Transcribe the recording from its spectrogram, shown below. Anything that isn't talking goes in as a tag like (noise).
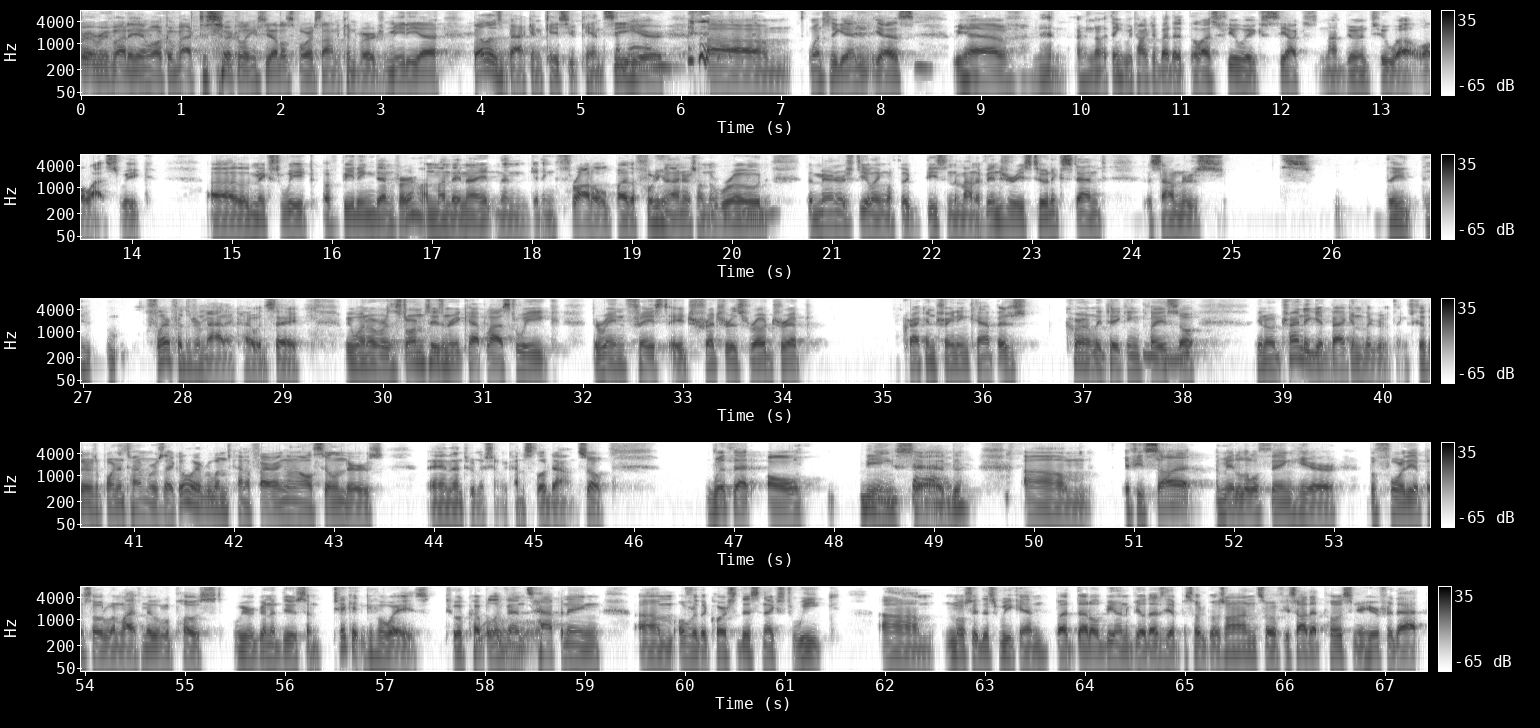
There, everybody, and welcome back to (laughs) Circling Seattle Sports on Converge Media. Bella's back in case you can't see again. here. (laughs) Um, once again, yes, we have, man, I don't know, I think we talked about it the last few weeks. Seahawks not doing too well. Well, last week, uh, the mixed week of beating Denver on Monday night and then getting throttled by the (laughs) 49ers on the road. Mm-hmm. The Mariners dealing with a decent amount of injuries to an extent. The Sounders, they, they, flair for the dramatic, I would say. We went over the storm season recap last week. The Reign faced a treacherous road trip. Kraken training camp is currently taking place. Mm-hmm. So, you know, trying to get back into the groove of things because there was a point in time where it's like, oh, everyone's kind of firing on all cylinders. And then to an extent, we kind of slowed down. So, with that all being said, um, if you saw it, I made a little thing here before the episode went live, made a little post. We were going to do some ticket giveaways to a couple Ooh. events happening um, over the course of this next week, um, mostly this weekend, but that'll be unveiled as the episode goes on. So if you saw that post and you're here for that,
